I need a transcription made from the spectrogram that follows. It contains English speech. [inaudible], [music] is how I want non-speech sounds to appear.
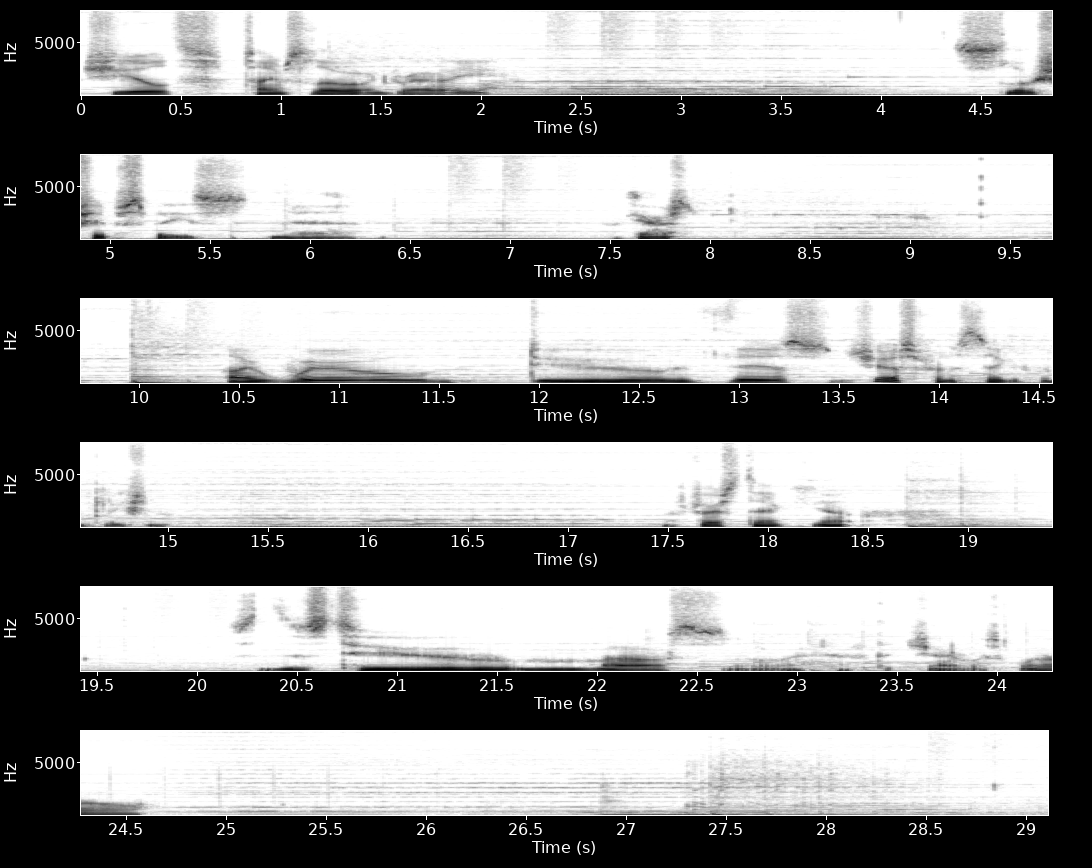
Shield, time slow, and gravity. Slow ship space. Yeah. Who cares? I will do this just for the sake of completion. After stick, yeah. So there's two mouse, so I have the gyro as well.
